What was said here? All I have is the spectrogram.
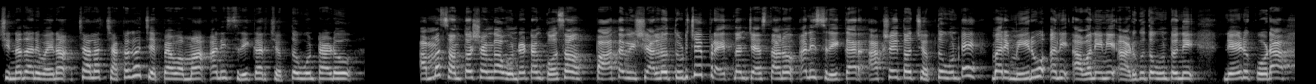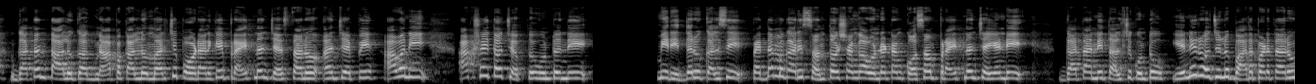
చిన్నదానివైనా చాలా చక్కగా చెప్పావమ్మా అని శ్రీకర్ చెప్తూ ఉంటాడు. అమ్మ సంతోషంగా ఉండటం కోసం పాత విషయాలను తుడిచే ప్రయత్నం చేస్తాను అని శ్రీకర్ అక్షయ్తో చెప్తూ ఉంటే మరి మీరు అని అవనిని అడుగుతూ ఉంటుంది. నేడు కూడా గతం తాలూకా జ్ఞాపకాలను మర్చిపోవడానికి ప్రయత్నం చేస్తాను అని చెప్పి అవని అక్షయ్తో చెప్తూ ఉంటుంది. మీరిద్దరూ కలిసి పెద్దమ్మగారి సంతోషంగా ఉండటం కోసం ప్రయత్నం చేయండి. గతాన్ని తలుచుకుంటూ ఎన్ని రోజులు బాధపడతారు?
